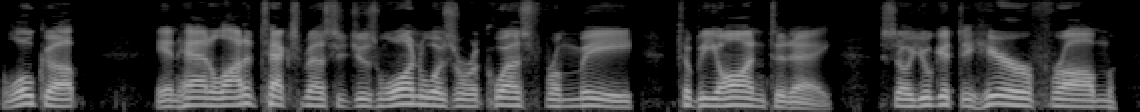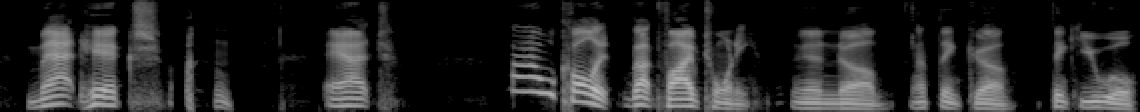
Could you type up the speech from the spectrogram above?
woke up and had a lot of text messages. One was a request from me to be on today. So you'll get to hear from Matt Hicks at, I will call it about 520. And uh, I think uh, think you will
